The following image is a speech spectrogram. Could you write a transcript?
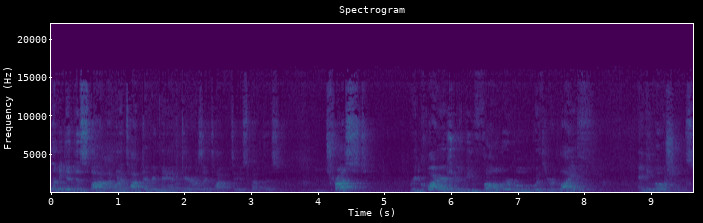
Let me get this thought. I want to talk to every man here as I talk to you about this. Trust requires you to be vulnerable with your life and emotions.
